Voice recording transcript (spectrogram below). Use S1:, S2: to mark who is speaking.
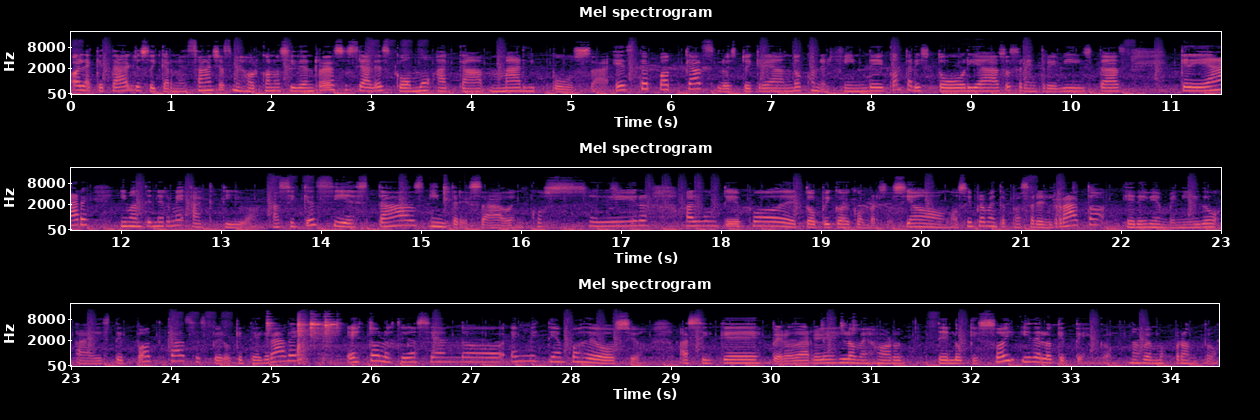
S1: Hola, ¿qué tal? Yo soy Carmen Sánchez, mejor conocida en redes sociales como Acá Mariposa. Este podcast lo estoy creando con el fin de contar historias, hacer entrevistas, crear y mantenerme activa. Así que si estás interesado en coser algún tipo de tópico de conversación o simplemente pasar el rato, eres bienvenido a este podcast. Espero que te agrade. Esto lo estoy haciendo en mis tiempos de ocio. Así que espero darles lo mejor de lo que soy y de lo que tengo. Nos vemos pronto.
